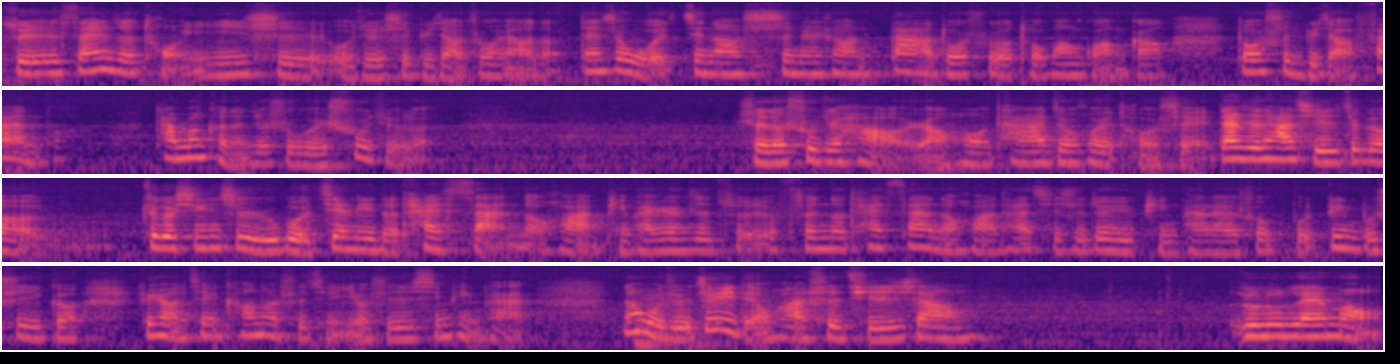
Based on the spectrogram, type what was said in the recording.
所以这三者统一是我觉得是比较重要的。但是我见到市面上大多数的投放广告都是比较泛的，他们可能就是唯数据论，谁的数据好，然后他就会投谁。但是他其实这个。这个心智如果建立的太散的话，品牌认知分的太散的话，它其实对于品牌来说不并不是一个非常健康的事情，尤其是新品牌。那我觉得这一点的话是，其实像 Lululemon、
